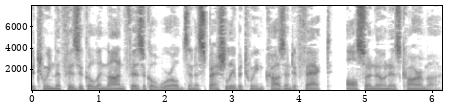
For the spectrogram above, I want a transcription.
between the physical and non-physical worlds and especially between cause and effect, also known as karma.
